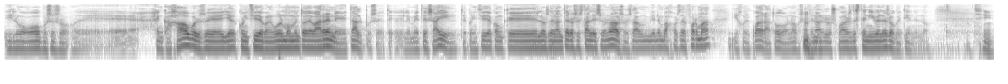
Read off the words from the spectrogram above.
Y luego, pues eso, eh, encajado, pues eh, coincide con el buen momento de Barrene, tal, pues eh, te- le metes ahí, te coincide con que los delanteros están lesionados o están bien en bajos de forma, y joder, cuadra todo, ¿no? Pues al final los jugadores de este nivel es lo que tienen, ¿no? Sí.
